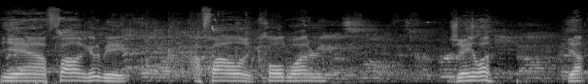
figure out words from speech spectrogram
Yeah, foul. Going to be a foul on Coldwater. Jayla. Yep.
